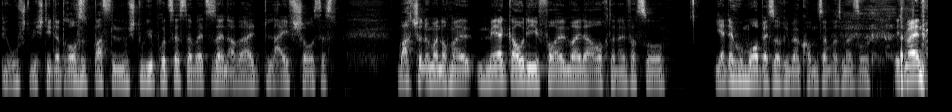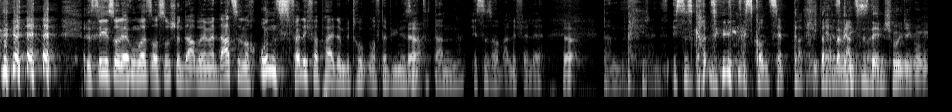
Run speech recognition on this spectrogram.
Beruf steht da draußen, basteln im Studioprozess dabei zu sein, aber halt Live-Shows, das macht schon immer noch mal mehr Gaudi, vor allem, weil da auch dann einfach so, ja, der Humor besser rüberkommt, sagen wir es mal so. Ich meine, das Ding ist so, der Humor ist auch so schon da, aber wenn man dazu noch uns völlig verpeilt und betrunken auf der Bühne Ja. sieht, dann ist es auf alle Fälle, Ja. Dann ist das ganze das Konzeptpaket. Dann ja, hat man wenigstens eine Entschuldigung.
